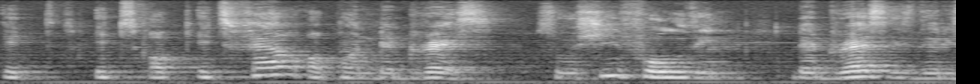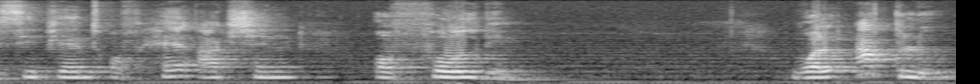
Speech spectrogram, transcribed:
It, it, it fell upon the dress. So she folding, the dress is the recipient of her action of folding. والأكل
